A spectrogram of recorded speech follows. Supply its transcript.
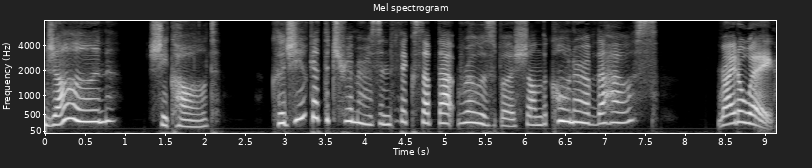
John, she called, could you get the trimmers and fix up that rose bush on the corner of the house? Right away.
